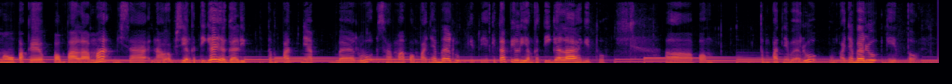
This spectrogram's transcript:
mau pakai pompa lama bisa. Nah opsi yang ketiga ya gali tempatnya baru sama pompanya baru gitu ya. Kita pilih yang ketiga lah gitu. Eh, pom- tempatnya baru pompanya baru gitu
